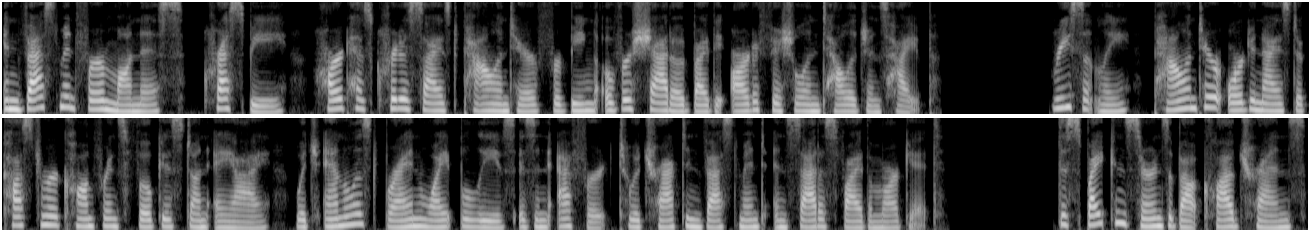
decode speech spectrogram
Investment firm Monness, Crespi, Hart has criticized Palantir for being overshadowed by the artificial intelligence hype. Recently, Palantir organized a customer conference focused on AI, which analyst Brian White believes is an effort to attract investment and satisfy the market. Despite concerns about cloud trends,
